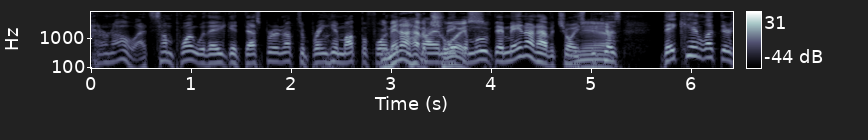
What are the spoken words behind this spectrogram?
I don't know. At some point, will they get desperate enough to bring him up before they may not have a try and make choice. a move? They may not have a choice Yeah. because they can't let their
